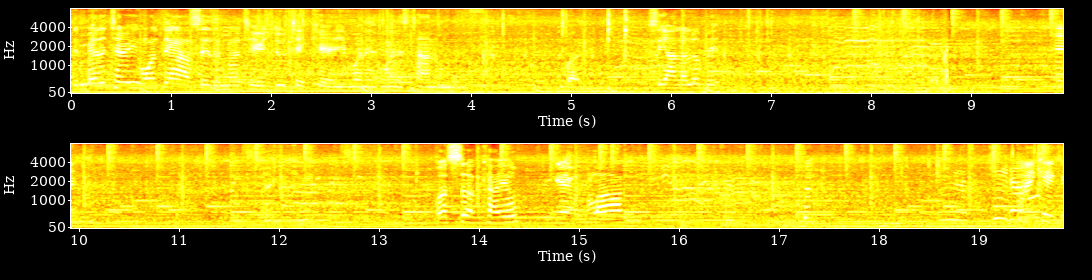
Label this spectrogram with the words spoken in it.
the military one thing i'll say is the military do take care of you when, it, when it's time to move but see y'all in a little bit Thank you. What's up, Kyle? You getting vlog? Hi, KK.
